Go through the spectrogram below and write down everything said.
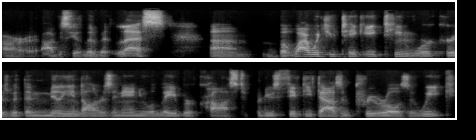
are obviously a little bit less. Um, but why would you take 18 workers with a million dollars in annual labor cost to produce 50,000 pre rolls a week?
